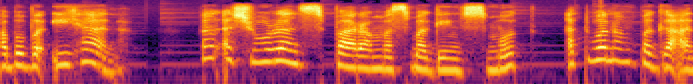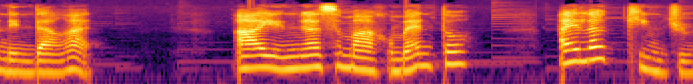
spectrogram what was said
kababaihan. Ang assurance para mas maging smooth at walang pag-aanindangan. Ayon nga sa mga komento, I love Kim Chu.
